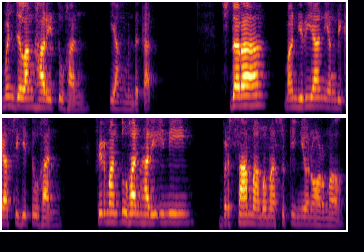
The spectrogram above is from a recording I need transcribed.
menjelang hari Tuhan yang mendekat. Saudara, mandirian yang dikasihi Tuhan, firman Tuhan hari ini bersama memasuki new normal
